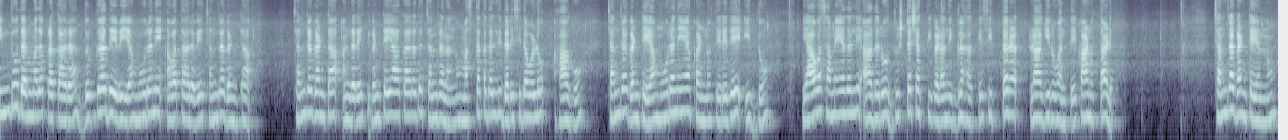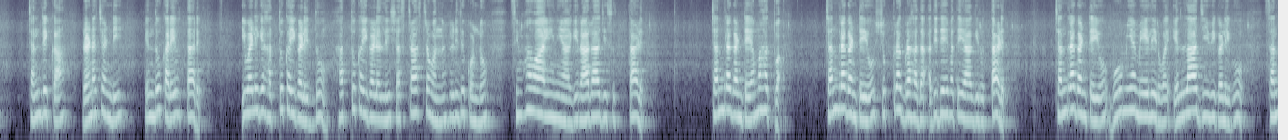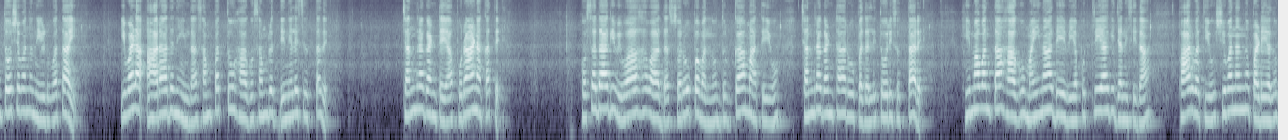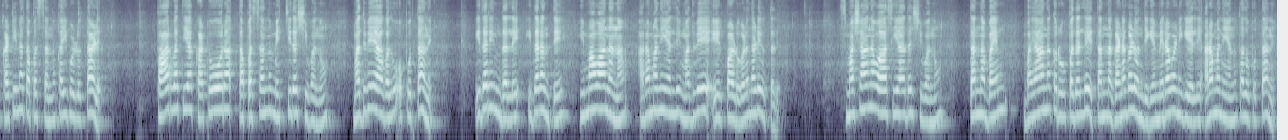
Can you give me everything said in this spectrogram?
ಹಿಂದೂ ಧರ್ಮದ ಪ್ರಕಾರ ದುರ್ಗಾದೇವಿಯ ಮೂರನೇ ಅವತಾರವೇ ಚಂದ್ರಘಂಟ. ಚಂದ್ರಘಂಟ ಅಂದರೆ ಗಂಟೆಯಾಕಾರದ ಚಂದ್ರನನ್ನು ಮಸ್ತಕದಲ್ಲಿ ಧರಿಸಿದವಳು ಹಾಗೂ ಚಂದ್ರಘಂಟೆಯ ಮೂರನೆಯ ಕಣ್ಣು ತೆರೆದೇ ಇದ್ದು, ಯಾವ ಸಮಯದಲ್ಲಿ ಆದರೂ ದುಷ್ಟಶಕ್ತಿಗಳ ನಿಗ್ರಹಕ್ಕೆ ಸಿದ್ಧಳಾಗಿರುವಂತೆ ಕಾಣುತ್ತಾಳೆ. ಚಂದ್ರಘಂಟೆಯನ್ನು ಚಂದ್ರಿಕಾ ರಣಚಂಡಿ ಎಂದು ಕರೆಯುತ್ತಾರೆ. ಇವಳಿಗೆ ಹತ್ತು ಕೈಗಳಿದ್ದು, ಹತ್ತು ಕೈಗಳಲ್ಲಿ ಶಸ್ತ್ರಾಸ್ತ್ರವನ್ನು ಹಿಡಿದುಕೊಂಡು ಸಿಂಹವಾಹಿನಿಯಾಗಿ ರಾರಾಜಿಸುತ್ತಾಳೆ. ಚಂದ್ರಗಂಟೆಯ ಮಹತ್ವ. ಚಂದ್ರಗಂಟೆಯು ಶುಕ್ರ ಗ್ರಹದ ಅಧಿದೇವತೆಯಾಗಿರುತ್ತಾಳೆ. ಚಂದ್ರಗಂಟೆಯು ಭೂಮಿಯ ಮೇಲಿರುವ ಎಲ್ಲ ಜೀವಿಗಳಿಗೂ ಸಂತೋಷವನ್ನು ನೀಡುವ ತಾಯಿ. ಇವಳ ಆರಾಧನೆಯಿಂದ ಸಂಪತ್ತು ಹಾಗೂ ಸಮೃದ್ಧಿ ನೆಲೆಸುತ್ತದೆ ಚಂದ್ರಘಂಟೆಯ ಪುರಾಣ ಕತೆ. ಹೊಸದಾಗಿ ವಿವಾಹವಾದ ಸ್ವರೂಪವನ್ನು ದುರ್ಗಾಮಾತೆಯು ಚಂದ್ರಗಂಟಾ ರೂಪದಲ್ಲಿ ತೋರಿಸುತ್ತಾರೆ. ಹಿಮವಂತ ಹಾಗೂ ಮೈನಾದೇವಿಯ ಪುತ್ರಿಯಾಗಿ ಜನಿಸಿದ ಪಾರ್ವತಿಯು ಶಿವನನ್ನು ಪಡೆಯಲು ಕಠಿಣ ತಪಸ್ಸನ್ನು ಕೈಗೊಳ್ಳುತ್ತಾಳೆ. ಪಾರ್ವತಿಯ ಕಠೋರ ತಪಸ್ಸನ್ನು ಮೆಚ್ಚಿದ ಶಿವನು ಮದುವೆಯಾಗಲು ಒಪ್ಪುತ್ತಾನೆ. ಇದರಿಂದಲೇ ಇದರಂತೆ ಹಿಮವಾನನ ಅರಮನೆಯಲ್ಲಿ ಮದುವೆ ಏರ್ಪಾಡುಗಳು ನಡೆಯುತ್ತದೆ. ಸ್ಮಶಾನವಾಸಿಯಾದ ಶಿವನು ತನ್ನ ಭಯಂ, ಭಯಾನಕ ರೂಪದಲ್ಲೇ ತನ್ನ ಗಣಗಳೊಂದಿಗೆ ಮೆರವಣಿಗೆಯಲ್ಲಿ ಅರಮನೆಯನ್ನು ತಲುಪುತ್ತಾನೆ.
